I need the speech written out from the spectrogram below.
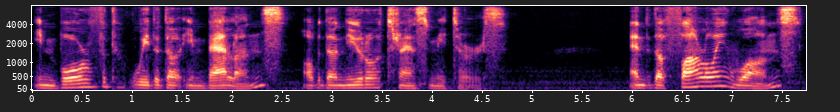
involved with the imbalance of the neurotransmitters. And the following ones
